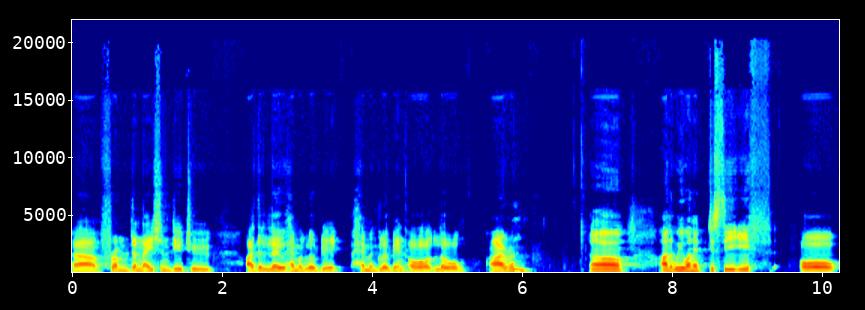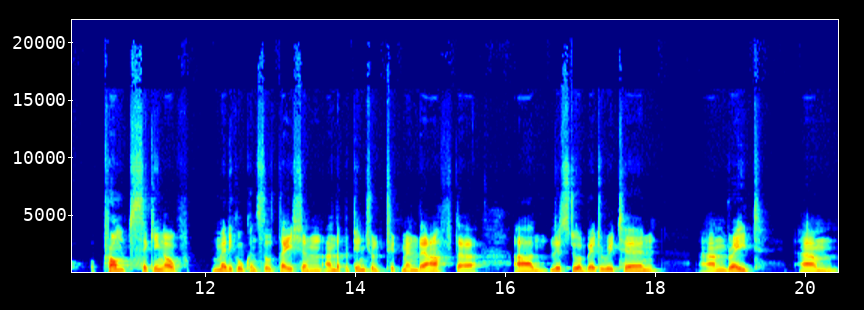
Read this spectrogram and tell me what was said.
uh, from donation due to either low hemoglobin, hemoglobin or low iron. Uh, and we wanted to see if or prompt seeking of medical consultation and the potential treatment thereafter uh, leads to a better return um, rate um,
